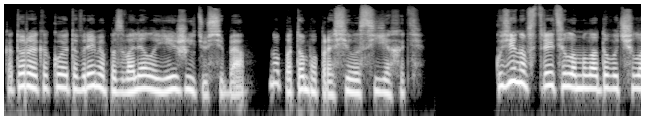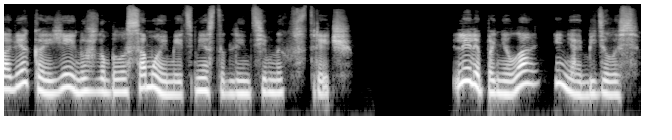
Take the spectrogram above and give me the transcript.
которая какое-то время позволяла ей жить у себя, но потом попросила съехать. Кузина встретила молодого человека, и ей нужно было самой иметь место для интимных встреч. Лиля поняла и не обиделась.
